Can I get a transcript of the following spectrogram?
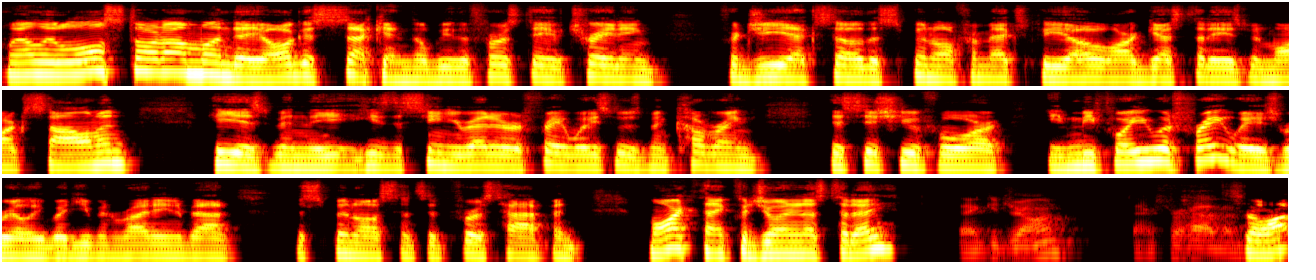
well, it'll all start on Monday, August 2nd. It'll be the first day of trading for GXO, the spinoff from XPO. Our guest today has been Mark Solomon. He has been the he's the senior editor of FreightWaves, who's been covering this issue for even before you were at FreightWaves, really. But you've been writing about the spinoff since it first happened. Mark, thanks for joining us today. Thank you, John. Thanks for having so me. I,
